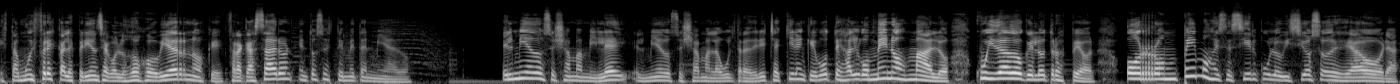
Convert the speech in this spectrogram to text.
está muy fresca la experiencia con los dos gobiernos que fracasaron, entonces te meten miedo. El miedo se llama mi ley, el miedo se llama la ultraderecha. Quieren que votes algo menos malo. Cuidado que el otro es peor. O rompemos ese círculo vicioso desde ahora,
